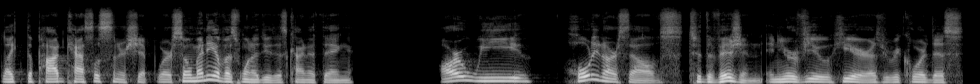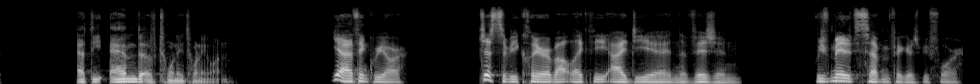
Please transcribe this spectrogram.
like the podcast listenership, where so many of us want to do this kind of thing. Are we holding ourselves to the vision, in your view, here as we record this at the end of 2021? Yeah, I think we are. Just to be clear about like the idea and the vision, we've made it to seven figures before.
